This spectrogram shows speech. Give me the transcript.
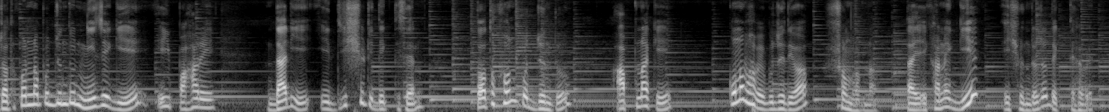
যতক্ষণ না পর্যন্ত নিজে গিয়ে এই পাহাড়ে দাঁড়িয়ে এই দৃশ্যটি দেখতেছেন, ততক্ষণ পর্যন্ত আপনাকে কোনোভাবে বুঝে দেওয়া সম্ভব না। তাই এখানে গিয়ে এই সৌন্দর্য দেখতে হবে।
